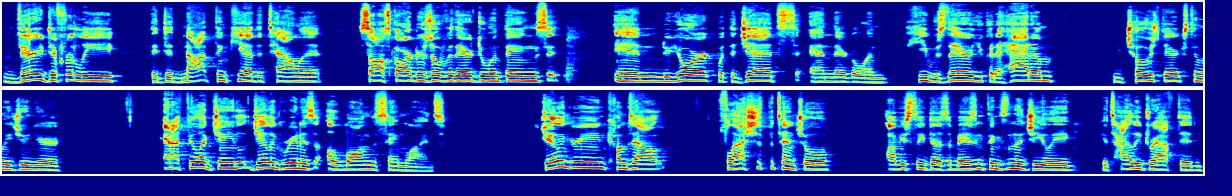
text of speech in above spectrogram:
very differently. They did not think he had the talent. Sauce Gardner's over there doing things in New York with the Jets, and they're going, he was there. You could have had him. You chose Derek Stingley Jr. And I feel like Jalen Green is along the same lines. Jalen Green comes out, flashes potential, obviously does amazing things in the G League, gets highly drafted.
